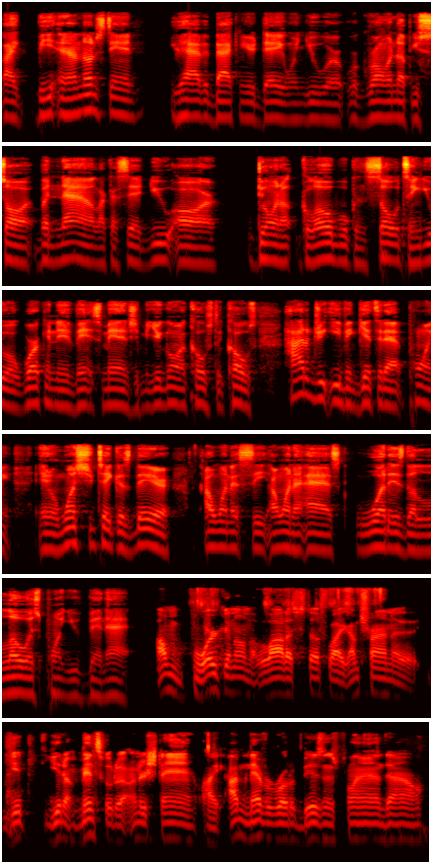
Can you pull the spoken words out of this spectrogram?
like be and i understand you have it back in your day when you were, were growing up you saw it but now like i said you are doing a global consulting, you are working in events management, you're going coast to coast. How did you even get to that point? And once you take us there, I want to see, I want to ask, what is the lowest point you've been at? I'm working on a lot of stuff. Like I'm trying to get get a mental to understand. Like I've never wrote a business plan down.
